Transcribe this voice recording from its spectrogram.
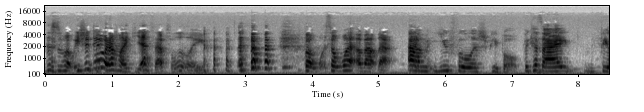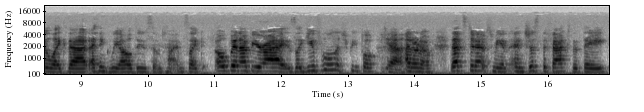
"This is what we should do," and I'm like, "Yes, absolutely." but so what about that? Like, Um, you foolish people. Because I feel like that. I think we all do sometimes. Like, open up your eyes. Like, you foolish people. yeah, I don't know. That stood out to me. And, and just the fact that they,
